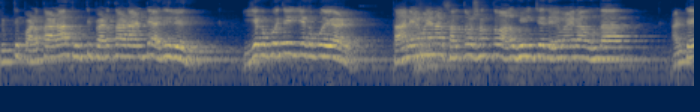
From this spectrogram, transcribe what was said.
తృప్తి పడతాడా? తృప్తి పెడతాడా అంటే అది లేదు. ఇయ్యకపోతే ఇయ్యకపోయాడు. తానేమైనా సంతోషంతో అనుభవించేది ఏమైనా ఉందా? అంటే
